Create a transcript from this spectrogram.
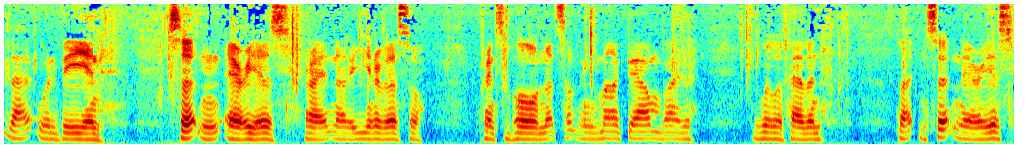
that would be in certain areas, right? Not a universal principle, not something marked out by the will of heaven, but in certain areas,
